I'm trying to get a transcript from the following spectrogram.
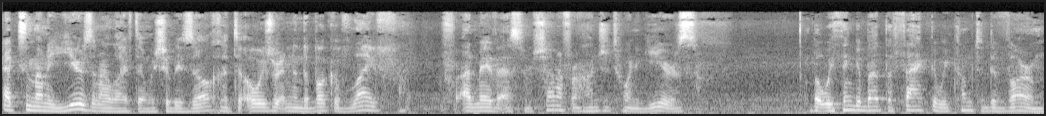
X amount of years in our lifetime. We should be Zocha to always written in the book of life, Admev Esrim Shana for 120 years. But we think about the fact that we come to Devarim,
